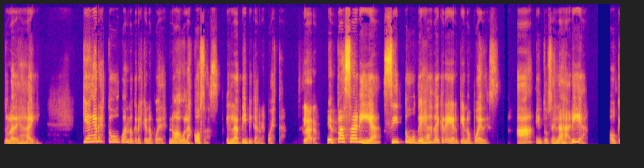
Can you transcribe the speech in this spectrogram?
tú la dejas ahí. ¿Quién eres tú cuando crees que no puedes? No hago las cosas. Es la típica respuesta. Claro. ¿Qué pasaría si tú dejas de creer que no puedes? Ah, entonces las haría. Ok.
